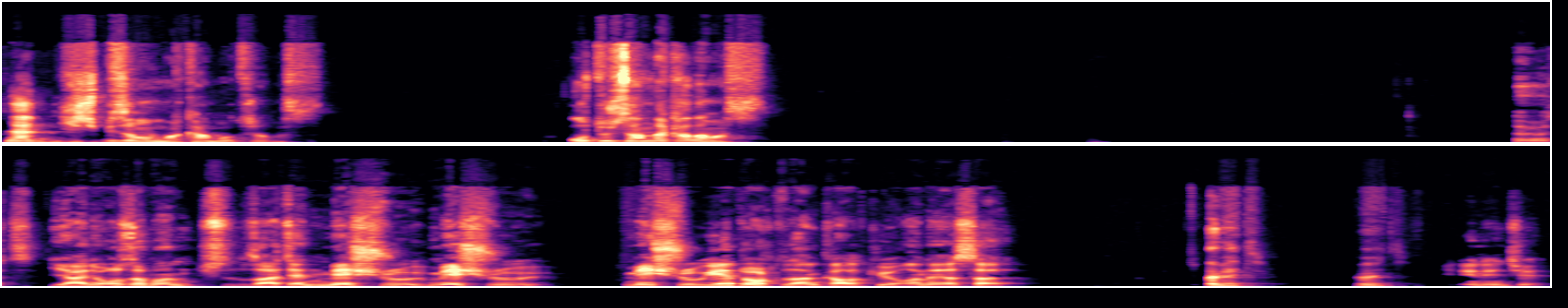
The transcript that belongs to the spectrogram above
sen hiçbir zaman makama oturamazsın. Otursan da kalamazsın. Evet. Yani o zaman zaten meşru meşru meşruiyet ortadan kalkıyor anayasa Evet. Evet. bilinince.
